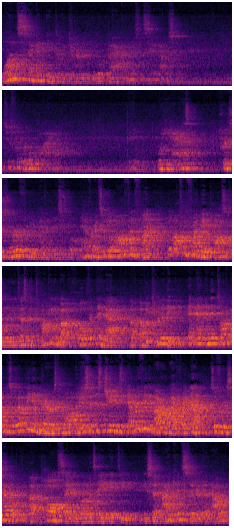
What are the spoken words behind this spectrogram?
one second into eternity, you look back on this and say, that was, was just for a little while. What He has preserved for you in heaven is forever. And so you'll often find you'll often find the apostles in the New Testament talking about the hope that they had of, of eternity. And, and, and, they talk about this without being embarrassed at all. They just say this changes everything about our life right now. So for example, uh, Paul said in Romans 8, 18, he said, I consider that our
